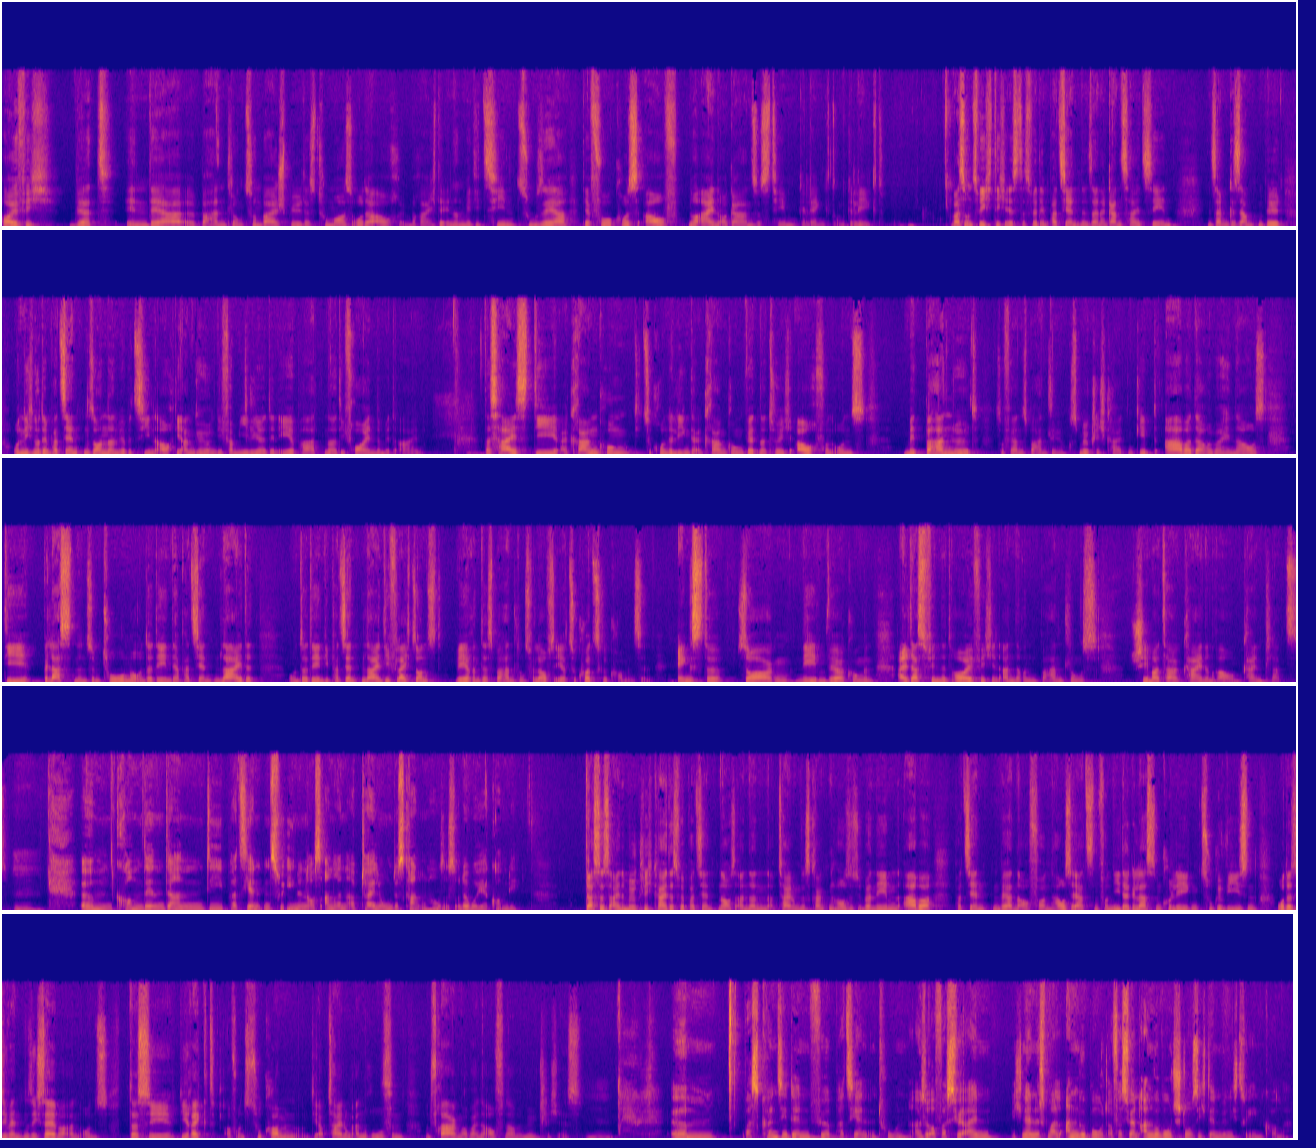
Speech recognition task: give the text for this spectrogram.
Häufig wird in der Behandlung zum Beispiel des Tumors oder auch im Bereich der Innenmedizin zu sehr der Fokus auf nur ein Organsystem gelenkt und gelegt. Was uns wichtig ist, dass wir den Patienten in seiner Ganzheit sehen, in seinem gesamten Bild und nicht nur den Patienten, sondern wir beziehen auch die Angehörigen, die Familie, den Ehepartner, die Freunde mit ein. Das heißt, die Erkrankung, die zugrunde liegende Erkrankung wird natürlich auch von uns mitbehandelt sofern es Behandlungsmöglichkeiten gibt, aber darüber hinaus die belastenden Symptome, unter denen der Patienten leidet, unter denen die Patienten leiden, die vielleicht sonst während des Behandlungsverlaufs eher zu kurz gekommen sind. Ängste, Sorgen, Nebenwirkungen, all das findet häufig in anderen Behandlungsschemata keinen Raum, keinen Platz. Mhm. Ähm, kommen denn dann die Patienten zu Ihnen aus anderen Abteilungen des Krankenhauses oder woher kommen die? Das ist eine Möglichkeit, dass wir Patienten aus anderen Abteilungen des Krankenhauses übernehmen, aber Patienten werden auch von Hausärzten, von niedergelassenen Kollegen zugewiesen oder sie wenden sich selber an uns, dass sie direkt auf uns zukommen und die Abteilung anrufen und fragen, ob eine Aufnahme möglich ist. Mhm. Ähm, was können Sie denn für Patienten tun? Also auf was für ein, ich nenne es mal Angebot, auf was für ein Angebot stoße ich denn, wenn ich zu Ihnen komme?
